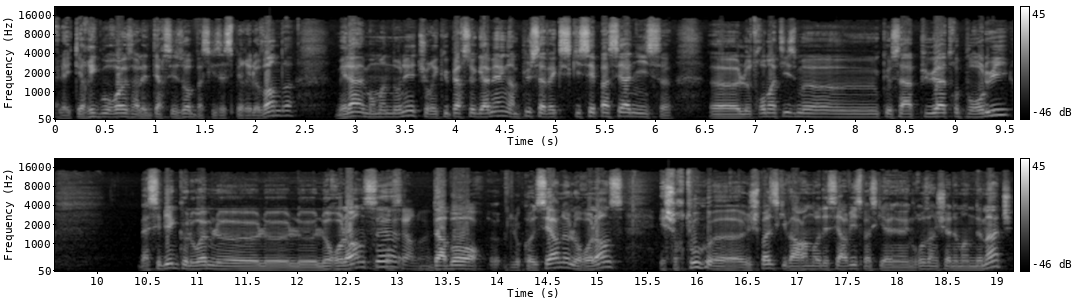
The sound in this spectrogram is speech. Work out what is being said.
elle a été rigoureuse à l'intersaison parce qu'ils espéraient le vendre. Mais là, à un moment donné, tu récupères ce gamin, en plus avec ce qui s'est passé à Nice, euh, le traumatisme euh, que ça a pu être pour lui. Ben, c'est bien que l'OM le, le, le, relance. D'abord, le concerne, le relance. Et surtout, euh, je pense qu'il va rendre des services parce qu'il y a un gros enchaînement de matchs.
